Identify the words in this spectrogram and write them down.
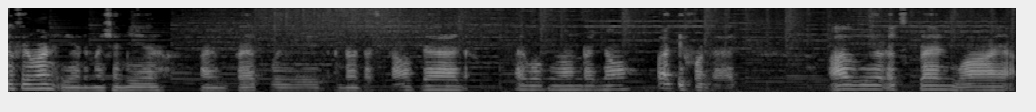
everyone, Ian Animation here. I'm back with another stuff that I'm working on right now. But before that, I will explain why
